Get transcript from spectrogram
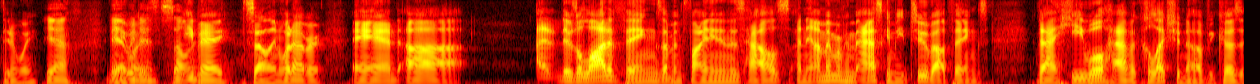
Didn't we? yeah, yeah, we did. Selling. eBay, selling, whatever. And uh, I, there's a lot of things I've been finding in his house, and I remember him asking me too about things that he will have a collection of because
